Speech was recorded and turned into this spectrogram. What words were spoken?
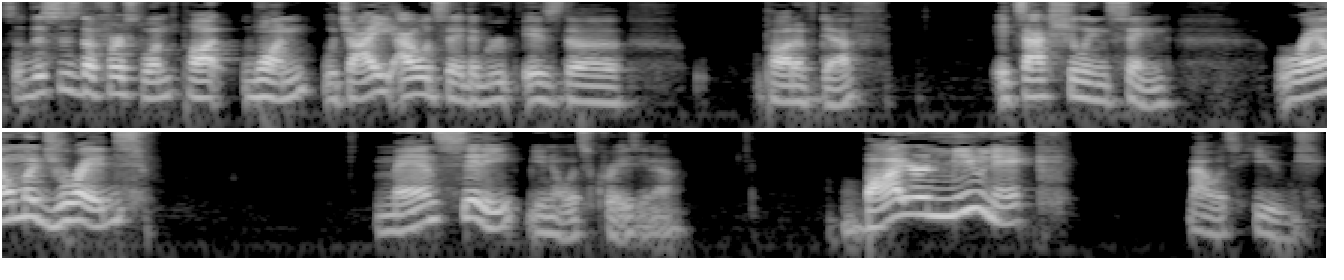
So this is the first one, pot one, which I, I would say the group is the pot of death. It's actually insane. Real Madrid, Man City, you know it's crazy now. Bayern Munich, now it's huge.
